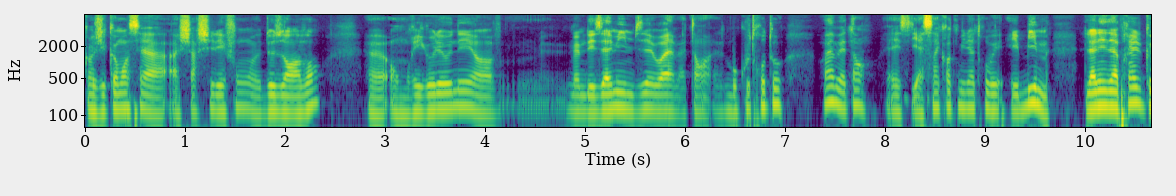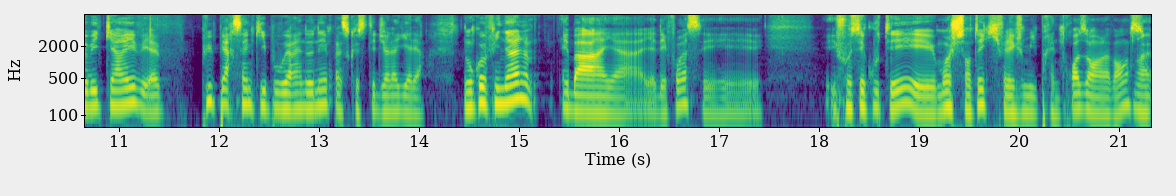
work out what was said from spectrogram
quand j'ai commencé à, à chercher les fonds euh, deux ans avant. on me rigolait au nez. hein. Même des amis me disaient Ouais, mais attends, beaucoup trop tôt. Ouais, mais attends, il y a 50 000 à trouver. Et bim, l'année d'après, le Covid qui arrive, il n'y a plus personne qui pouvait rien donner parce que c'était déjà la galère. Donc au final, eh ben, il y, y a des fois, c'est. Il faut s'écouter et moi je sentais qu'il fallait que je m'y prenne trois ans à l'avance, Ouais.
